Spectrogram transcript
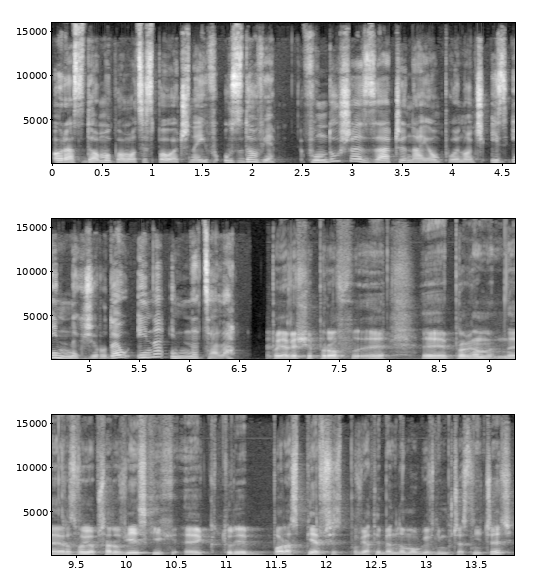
oraz Domu Pomocy Społecznej w Uzdowie. Fundusze zaczynają płynąć i z innych źródeł i na inne cele. Pojawia się PROW, e, e, Program e, Rozwoju Obszarów Wiejskich, który po raz pierwszy powiaty będą mogły w nim uczestniczyć,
